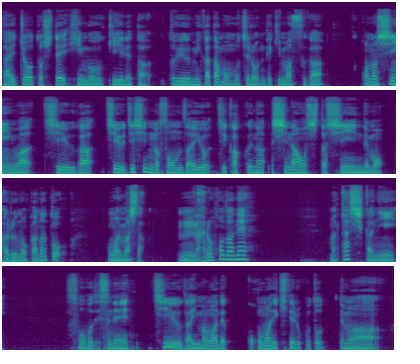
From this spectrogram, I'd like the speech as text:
隊長としてヒムを受け入れたという見方ももちろんできますが、このシーンはチウがチウ自身の存在を自覚なし直したシーンでもあるのかなと思いました。なるほどね。まあ確かに、そうですね。治癒が今までここまで来てることってまあ、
